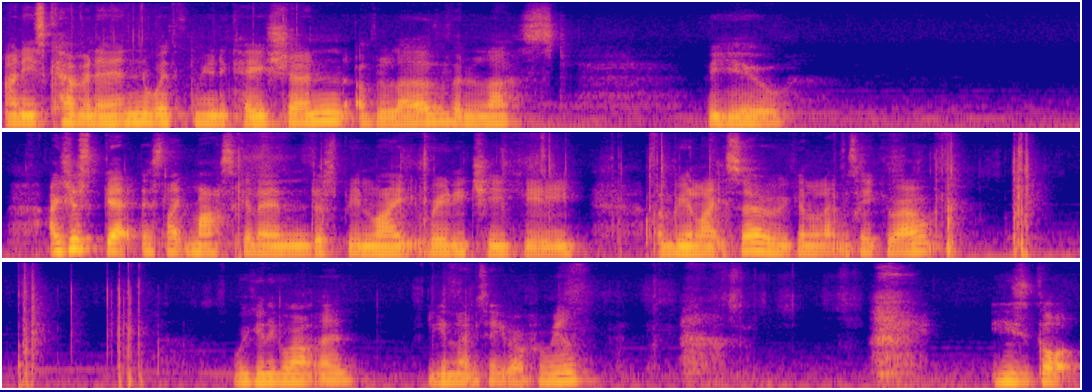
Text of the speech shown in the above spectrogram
And he's coming in with communication of love and lust for you. I just get this like masculine just being like really cheeky and being like, so you're gonna let me take you out? We're gonna go out then? You gonna let me take you out for a meal? he's got,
